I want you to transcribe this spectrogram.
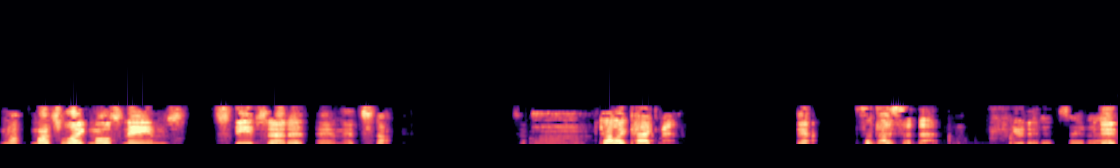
M- much like most names, Steve said it and it stuck. So Mm. Kind of like Pac-Man. Yeah. Said I said that. you You did. did say that. You did.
